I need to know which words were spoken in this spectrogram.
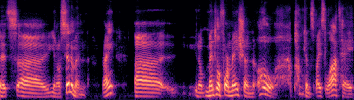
it's uh, you know cinnamon, right? Uh, you know, mental formation, oh, pumpkin spice latte,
